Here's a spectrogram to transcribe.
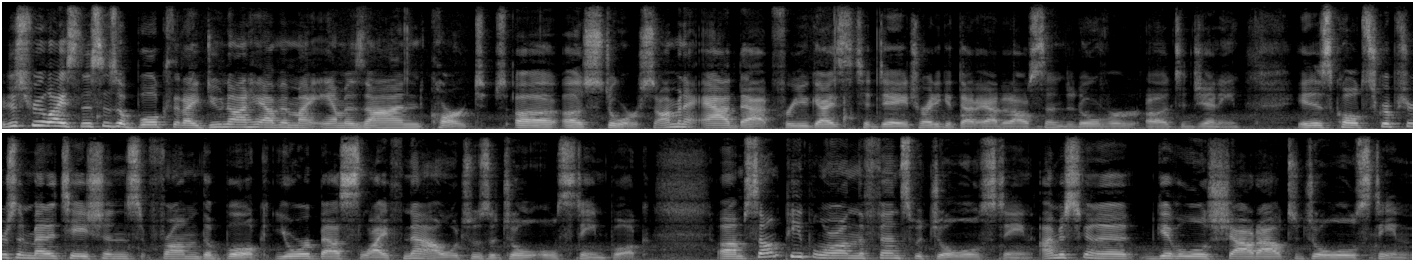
I just realized this is a book that I do not have in my Amazon cart uh, uh, store. So I'm going to add that for you guys today. Try to get that added. I'll send it over uh, to Jenny. It is called Scriptures and Meditations from the book Your Best Life Now, which was a Joel Osteen book. Um, some people are on the fence with Joel Osteen. I'm just going to give a little shout out to Joel Osteen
